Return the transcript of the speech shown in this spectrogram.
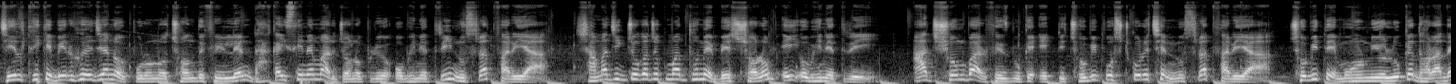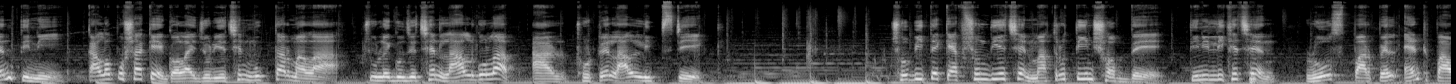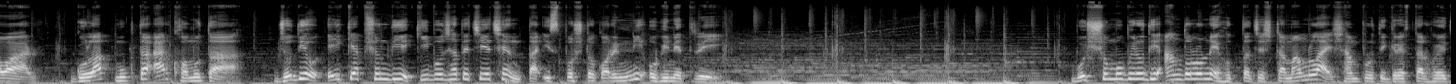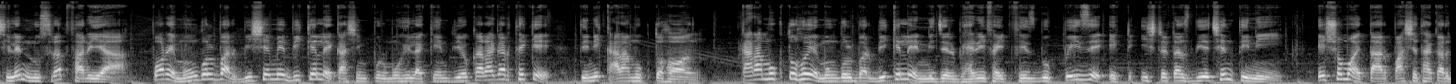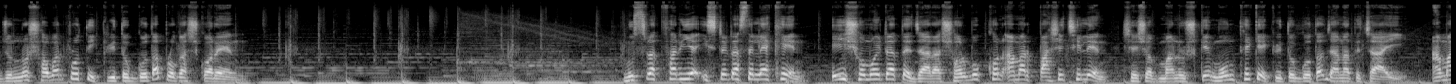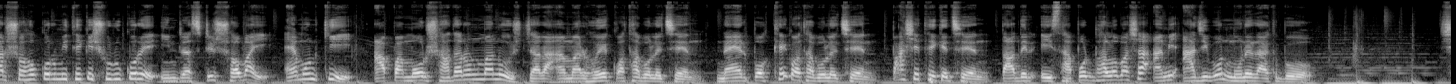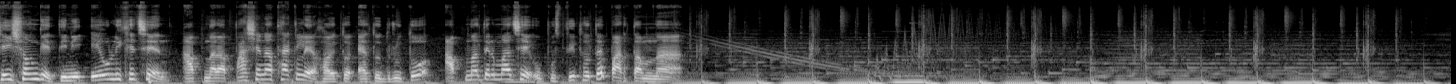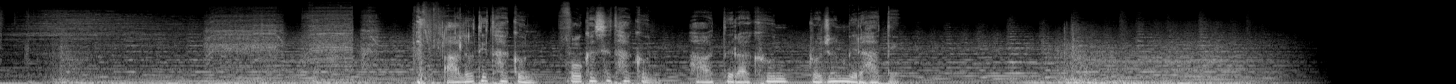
Jail থেকে বের হয়ে যেন পুরনো ছন্দে ফিরলেন ঢাকাই সিনেমার জনপ্রিয় অভিনেত্রী নুসরাত ফারিয়া। সামাজিক যোগাযোগ মাধ্যমে বেশ সরব এই অভিনেত্রী। আজ সোমবার ফেসবুকে একটি ছবি পোস্ট করেছেন নুসরাত ফারিয়া। ছবিতে মোহনীয় লুকে ধরা দেন তিনি। কালো পোশাকে গলায় জড়িয়েছেন মুক্তার মালা। চুলে গুজেছেন লাল গোলাপ আর ঠোঁটে লাল লিপস্টিক। ছবিতে ক্যাপশন দিয়েছেন মাত্র তিন শব্দে। তিনি লিখেছেন, রোজ, পার্পেল অ্যান্ড পাওয়ার। গোলাপ, মুক্তা আর ক্ষমতা। যদিও এই ক্যাপশন দিয়ে কি বোঝাতে চেয়েছেন তা স্পষ্ট করেননি অভিনেত্রী। বৈষম্য বিরোধী আন্দোলনে হত্যাচেষ্টা মামলায় সাম্প্রতি গ্রেফতার হয়েছিলেন নুসরাত ফারিয়া। পরে মঙ্গলবার বিশে মে বিকেলে কাশিমপুর মহিলা কেন্দ্রীয় কারাগার থেকে তিনি কারামুক্ত হন। কারামুক্ত হয়ে মঙ্গলবার বিকেলে নিজের ভ্যারিফাইড ফেসবুক পেজে একটি স্ট্যাটাস দিয়েছেন তিনি। এ সময় তার পাশে থাকার জন্য সবার প্রতি কৃতজ্ঞতা প্রকাশ করেন। নুসরাত ফারিয়া স্ট্যাটাসে লেখেন, এই সময়টাতে যারা সর্বক্ষণ আমার পাশে ছিলেন, সেসব মানুষকে মন থেকে কৃতজ্ঞতা জানাতে চাই। আমার সহকর্মী থেকে শুরু করে ইন্ডাস্ট্রির সবাই, এমনকি আপামোর সাধারণ মানুষ যারা আমার হয়ে কথা বলেছেন, ন্যায়ের পক্ষে কথা বলেছেন, পাশে থেকেছেন, তাদের এই সাপোর্ট ভালোবাসা আমি আজীবন মনে রাখব। সেই সঙ্গে তিনি এও লিখেছেন, আপনারা পাশে না থাকলে হয়তো এত দ্রুত আপনাদের মাঝে উপস্থিত হতে পারতাম না। আলোতে থাকুন, ফোকাসে থাকুন, হাত রাখুন প্রজন্মের হাতে।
